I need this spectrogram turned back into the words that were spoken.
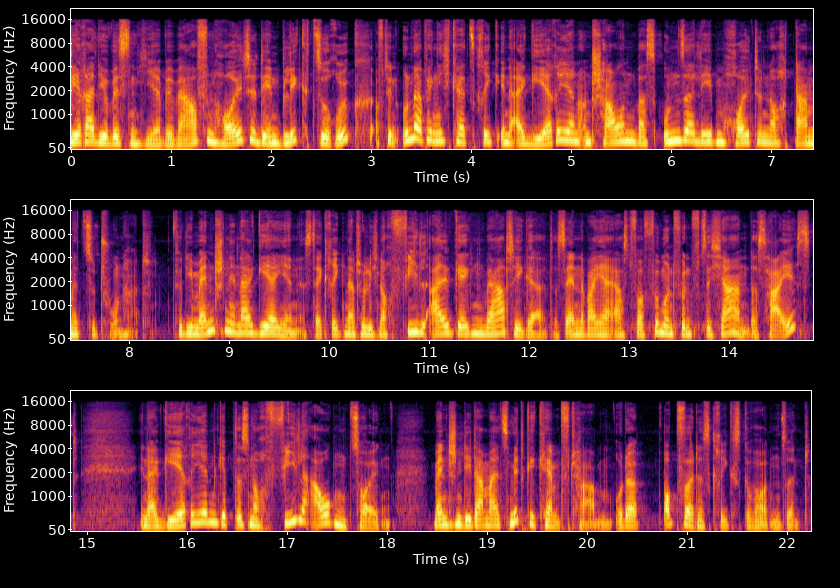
Die Radio Wissen hier. Wir werfen heute den Blick zurück auf den Unabhängigkeitskrieg in Algerien und schauen, was unser Leben heute noch damit zu tun hat. Für die Menschen in Algerien ist der Krieg natürlich noch viel allgegenwärtiger. Das Ende war ja erst vor 55 Jahren. Das heißt, in Algerien gibt es noch viele Augenzeugen, Menschen, die damals mitgekämpft haben oder Opfer des Kriegs geworden sind.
